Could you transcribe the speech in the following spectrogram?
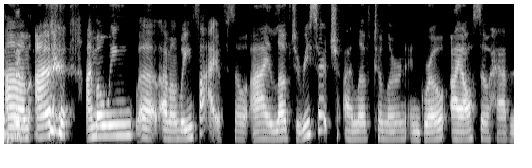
um, I'm I'm a wing uh, I'm a wing five, so I love to research. I love to learn and grow. I also have the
